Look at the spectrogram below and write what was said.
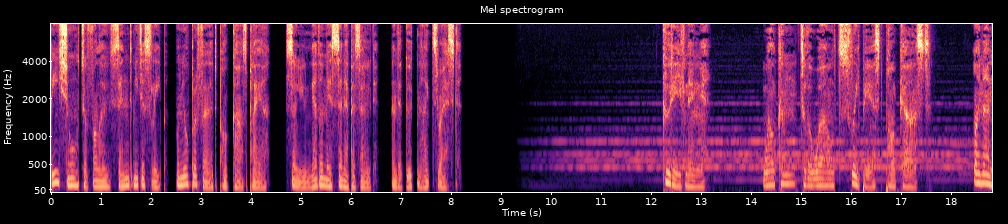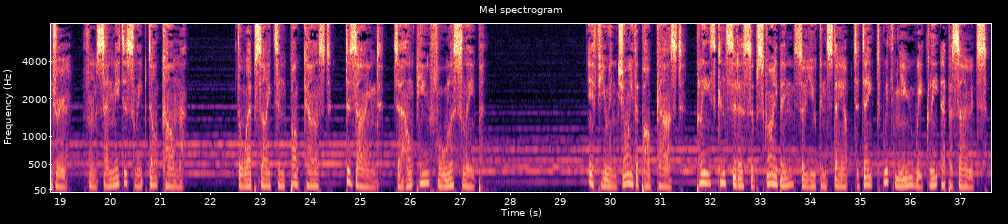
be sure to follow Send Me to Sleep on your preferred podcast player so you never miss an episode and a good night's rest. Good evening. Welcome to the world's sleepiest podcast. I'm Andrew from sendmetosleep.com, the website and podcast designed to help you fall asleep. If you enjoy the podcast, please consider subscribing so you can stay up to date with new weekly episodes.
